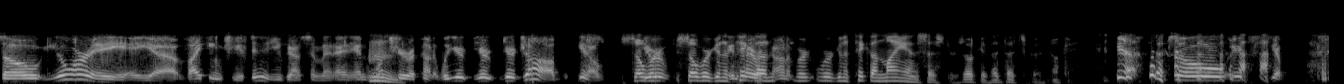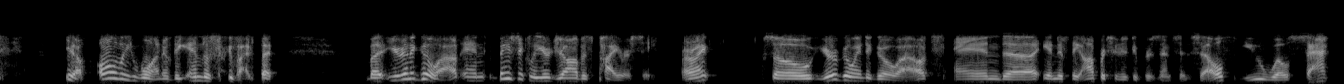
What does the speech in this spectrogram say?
So you're a, a uh, Viking chieftain, and you've got some, and, and once Mm. you're a well, your your your job, you know, So Your we're so we're gonna pick on economy. we're we're gonna pick on my ancestors. Okay, that that's good. Okay. Yeah. So it's you know, you know only one of the endless divide, but but you're going to go out and basically your job is piracy. All right. So you're going to go out and uh, and if the opportunity presents itself, you will sack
